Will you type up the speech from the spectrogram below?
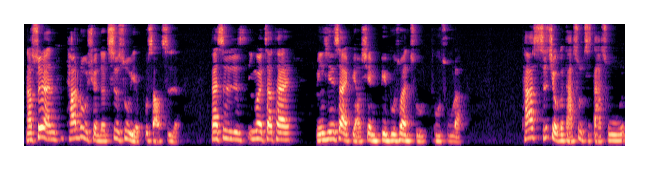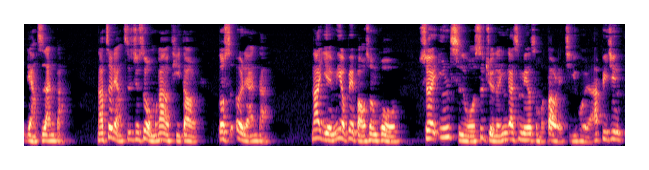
那虽然他入选的次数也不少次了，但是因为在他明星赛表现并不算出突出了，他十九个打数只打出两支安打，那这两支就是我们刚刚提到的，都是二垒安打，那也没有被保送过，所以因此我是觉得应该是没有什么盗垒机会了，啊，毕竟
